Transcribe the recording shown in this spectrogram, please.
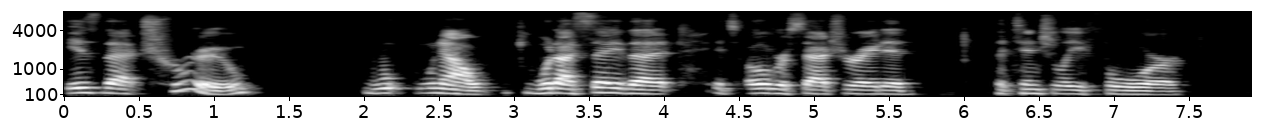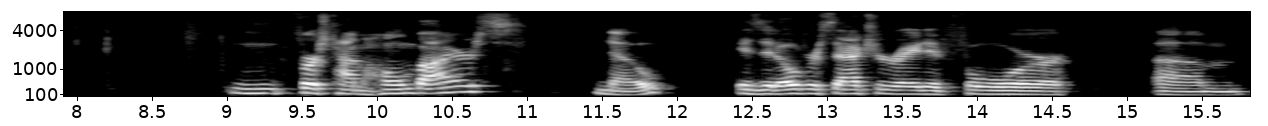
is that true? W- now, would I say that it's oversaturated potentially for first time home buyers? No. Is it oversaturated for um,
